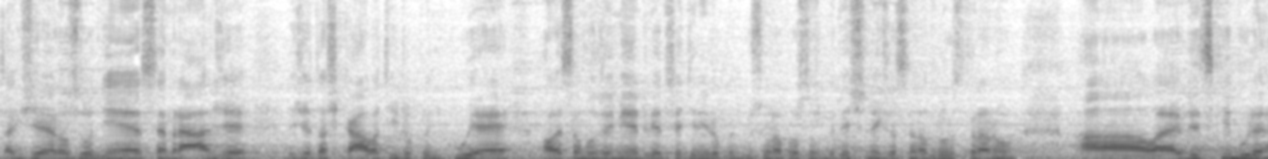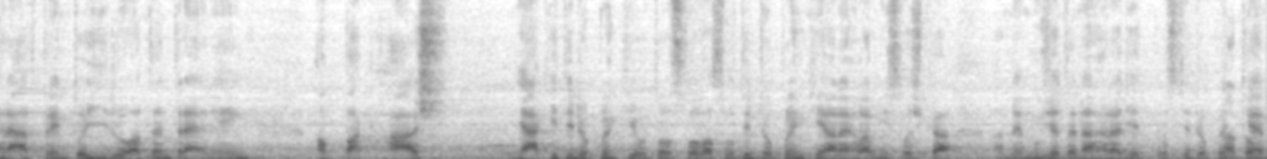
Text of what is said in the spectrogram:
Takže rozhodně jsem rád, že, že ta škála těch doplňků je, ale samozřejmě dvě třetiny doplňků jsou naprosto zbytečné zase na druhou stranu, ale vždycky bude hrát prim to jídlo a ten trénink. A pak až nějaký ty doplňky, od toho slova jsou ty doplňky a ne hlavní složka. A nemůžete nahradit prostě doplňkem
